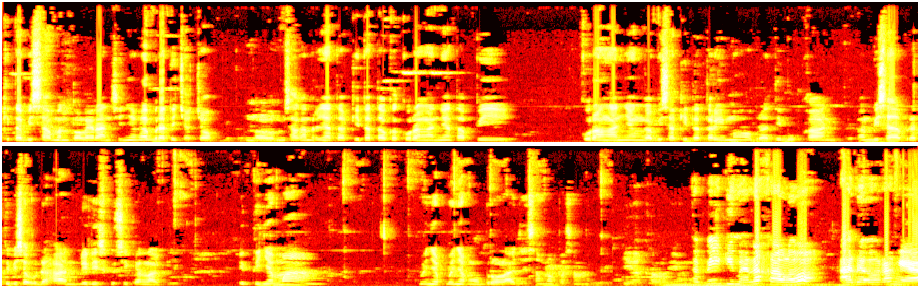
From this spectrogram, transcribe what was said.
kita bisa mentoleransinya kan berarti cocok gitu. Kalau misalkan ternyata kita tahu kekurangannya tapi kurangannya nggak bisa kita terima oh berarti bukan gitu. kan bisa berarti bisa udahan didiskusikan lagi intinya mah banyak-banyak ngobrol aja sama pasangan ya kalau yang Tapi gimana kalau ada orang ya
